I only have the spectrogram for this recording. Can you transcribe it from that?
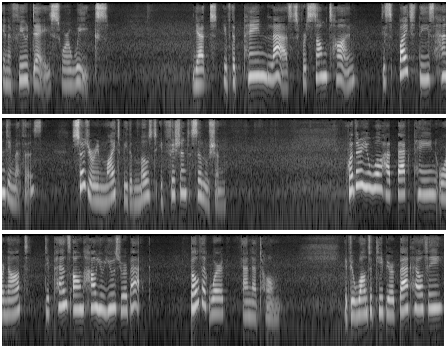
in a few days or weeks. Yet, if the pain lasts for some time, despite these handy methods, surgery might be the most efficient solution. Whether you will have back pain or not depends on how you use your back, both at work and at home. If you want to keep your back healthy,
